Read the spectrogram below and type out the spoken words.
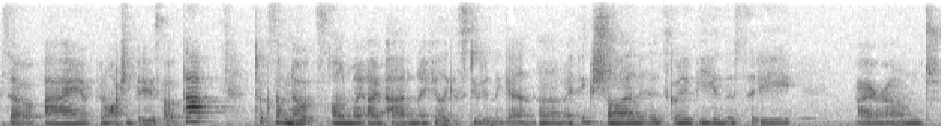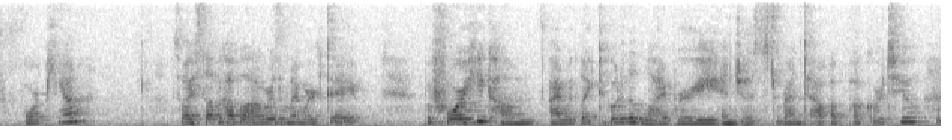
So I've been watching videos about that took some notes on my iPad and I feel like a student again. Um, I think Sean is going to be in the city by around 4 p.m. So I still have a couple hours of my workday. Before he comes, I would like to go to the library and just rent out a book or two. I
